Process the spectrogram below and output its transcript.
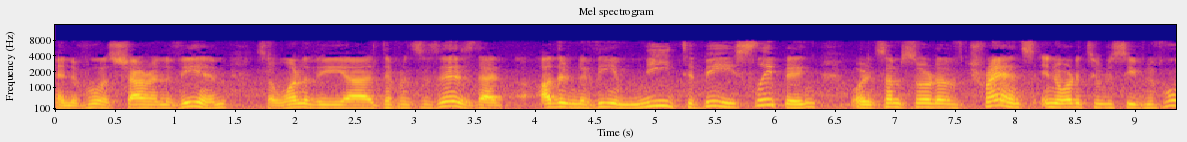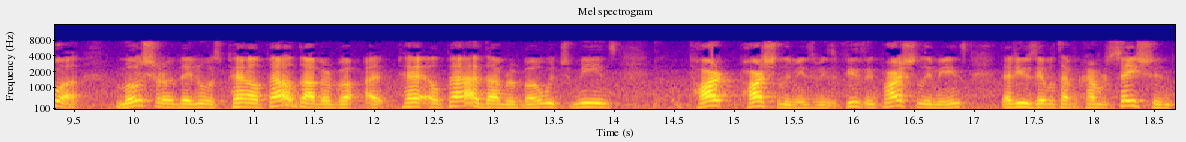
and Nevuas Shara Nevi'im, so one of the uh, differences is that other Nevi'im need to be sleeping or in some sort of trance in order to receive Nevuah. Moshe Rabbeinu was Pe'el Pe'el Daberbo, which means part partially means means a few things. Partially means that he was able to have a conversation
